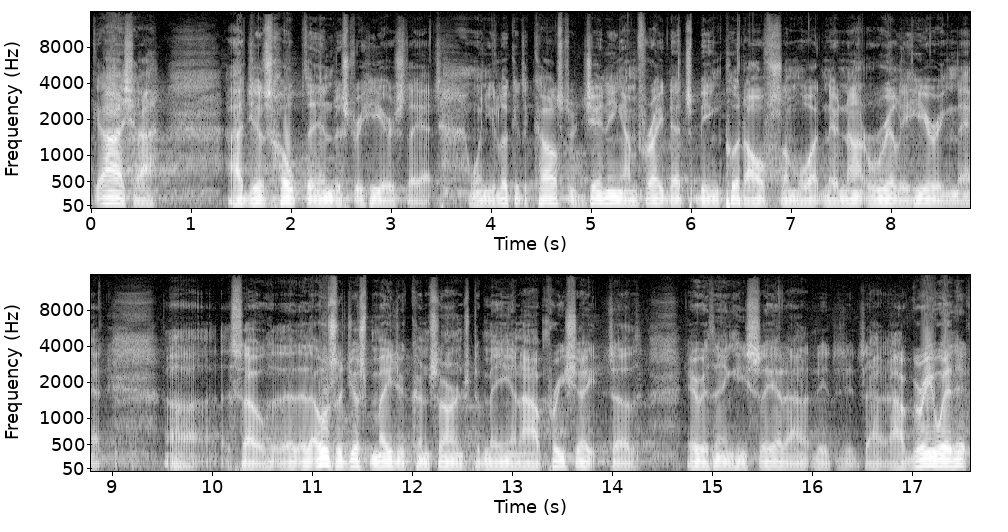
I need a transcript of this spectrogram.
gosh, I, I just hope the industry hears that. When you look at the cost of ginning, I'm afraid that's being put off somewhat, and they're not really hearing that. Uh, so uh, those are just major concerns to me, and I appreciate uh, everything he said. I, it, it's I, I agree with it.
